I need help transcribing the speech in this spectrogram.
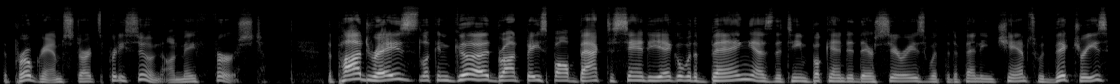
The program starts pretty soon on May 1st. The Padres, looking good, brought baseball back to San Diego with a bang as the team bookended their series with the defending champs with victories.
